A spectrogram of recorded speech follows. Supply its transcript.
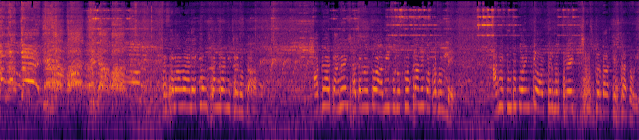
বাংলাদেশ জিন্দাবাদ জিন্দাবাদ আলাইকুম সংগ্রামী জনতা। আপনারা জানেন, সাধারণত আমি কোনো প্রোগ্রামে কথা বললে আমি দুটো পয়েন্টকে অল্পের মধ্যে শেষ করবার চেষ্টা করি।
